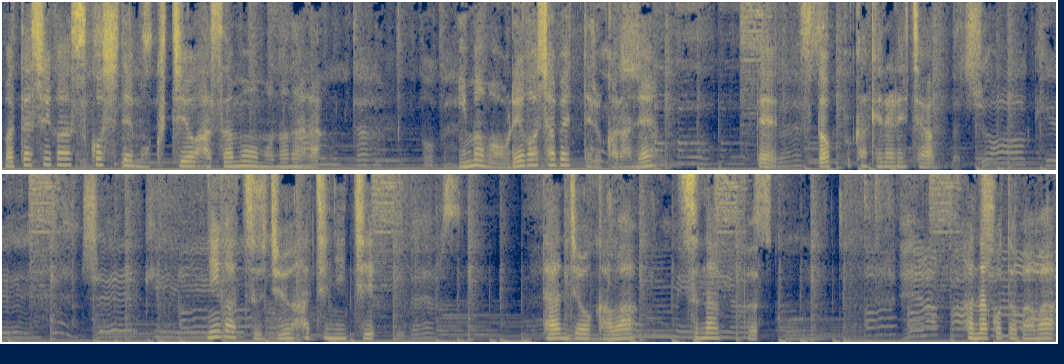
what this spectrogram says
私が少しでも口を挟もうものなら今は俺が喋ってるからね。ってストップかけられちゃう。2月18日誕生花はスナップ。花言葉は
